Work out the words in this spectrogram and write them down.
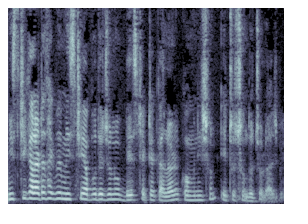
মিষ্টি কালারটা থাকবে মিষ্টি আপদের জন্য বেস্ট একটা কালার কম্বিনেশন একটু সুন্দর চলে আসবে।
